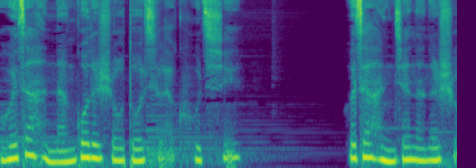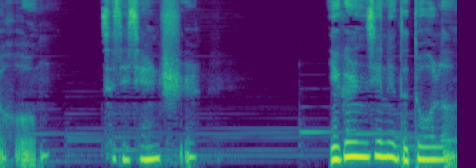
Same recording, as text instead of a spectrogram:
我会在很难过的时候躲起来哭泣，会在很艰难的时候自己坚持。一个人经历的多了，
